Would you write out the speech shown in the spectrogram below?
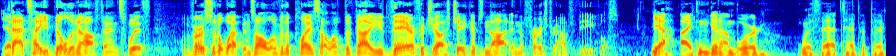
Yep. That's how you build an offense with versatile weapons all over the place. I love the value there for Josh Jacobs, not in the first round for the Eagles. Yeah, I can get on board with that type of pick.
